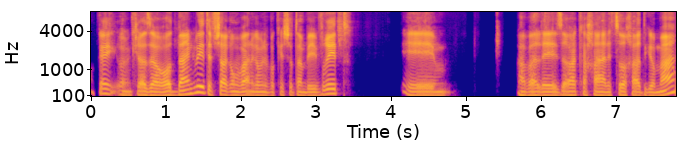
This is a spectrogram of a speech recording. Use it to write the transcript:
אוקיי, במקרה הזה ההוראות באנגלית, אפשר כמובן גם לבקש אותם בעברית. אמ, אבל אה, זה רק ככה לצורך ההדגמה.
